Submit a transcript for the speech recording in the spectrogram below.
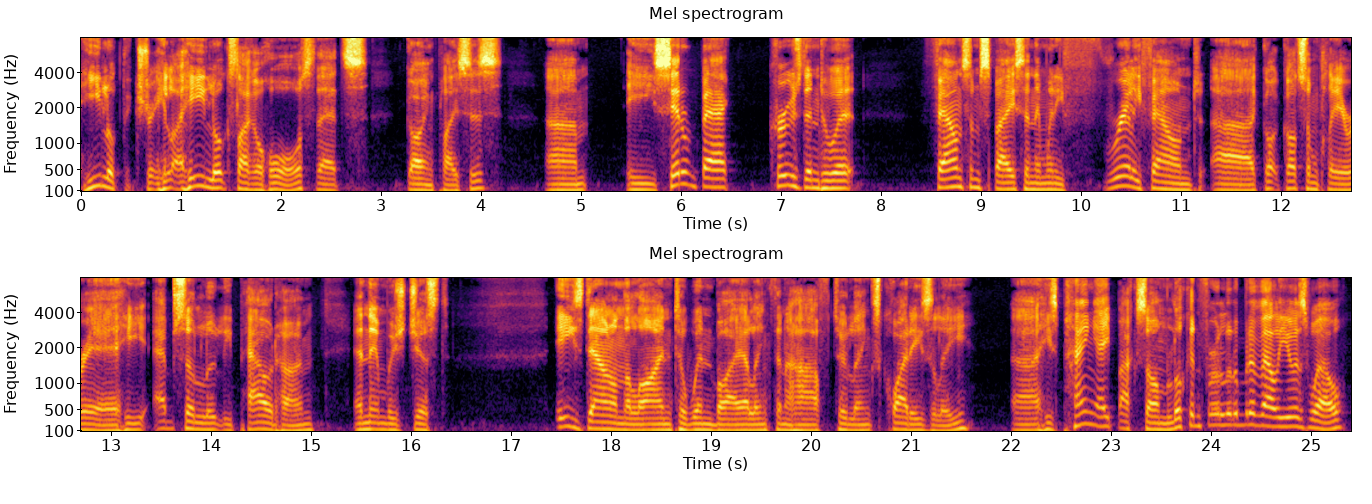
he looked extreme. He, looks like a horse that's going places. Um, he settled back, cruised into it, found some space, and then when he really found uh, got got some clear air, he absolutely powered home, and then was just eased down on the line to win by a length and a half, two lengths, quite easily. Uh, he's paying eight bucks, so I'm looking for a little bit of value as well.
